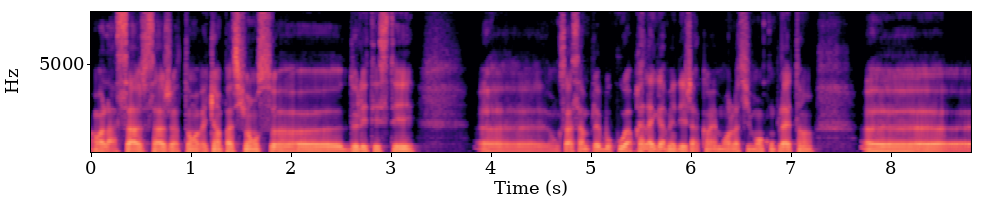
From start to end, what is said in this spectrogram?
Voilà, ça, ça j'attends avec impatience euh, de les tester. donc ça, ça me plaît beaucoup. Après, la gamme est déjà quand même relativement complète. Hein. Euh,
